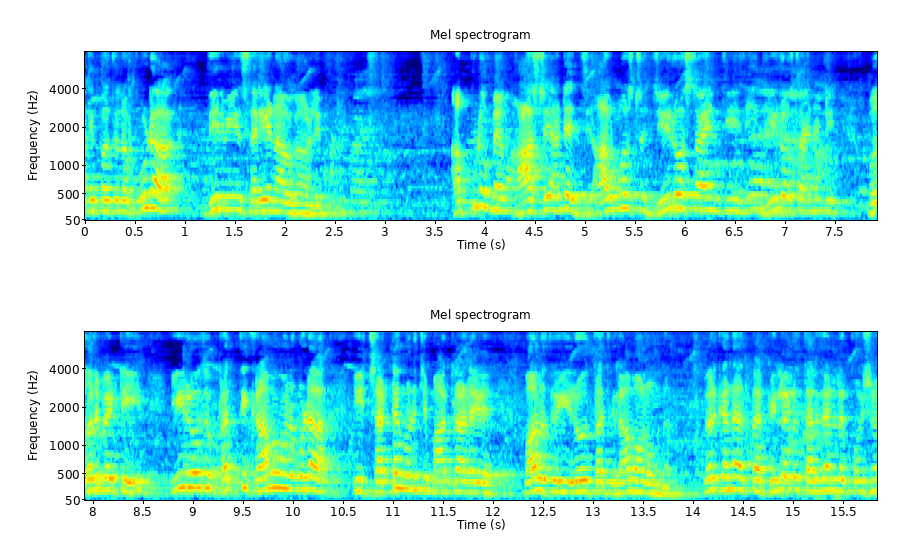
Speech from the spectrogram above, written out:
అధిపతులకు కూడా దీని మీద సరైన అవగాహన లేదు అప్పుడు మేము ఆ స్టే అంటే ఆల్మోస్ట్ జీరో స్థాయిని తీసి జీరో స్థాయి నుండి మొదలుపెట్టి ఈరోజు ప్రతి గ్రామంలో కూడా ఈ చట్టం గురించి మాట్లాడే వాళ్ళతో ఈరోజు ప్రతి గ్రామంలో ఉన్నారు. ఎవరికైనా పిల్లలు తల్లిదండ్రుల పోషణ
